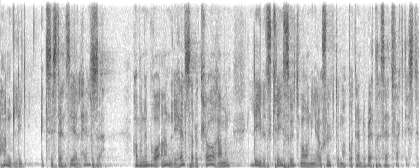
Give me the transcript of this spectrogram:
andlig existentiell hälsa. Har man en bra andlig hälsa då klarar man livets kriser, utmaningar och sjukdomar på ett ännu bättre sätt faktiskt.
